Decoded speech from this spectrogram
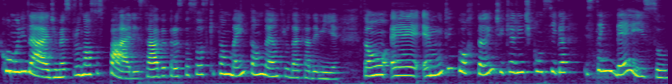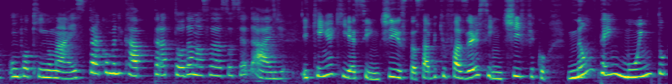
comunidade, mas para os nossos pares, sabe? Para as pessoas que também estão dentro da academia. Então, é, é muito importante que a gente consiga estender isso um pouquinho mais para comunicar para toda a nossa sociedade. E quem aqui é cientista sabe que o fazer científico não tem muito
